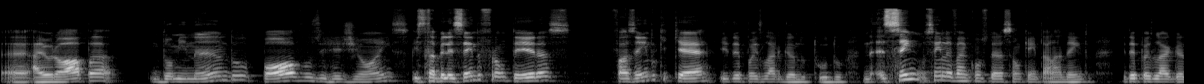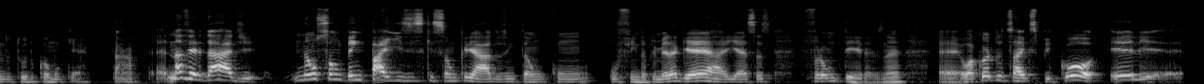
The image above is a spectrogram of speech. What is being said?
É, a Europa dominando povos e regiões, estabelecendo fronteiras, fazendo o que quer e depois largando tudo, né, sem, sem levar em consideração quem está lá dentro, e depois largando tudo como quer. Tá? É, na verdade, não são bem países que são criados, então, com o fim da Primeira Guerra e essas fronteiras. Né? É, o Acordo de Sykes-Picot, ele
